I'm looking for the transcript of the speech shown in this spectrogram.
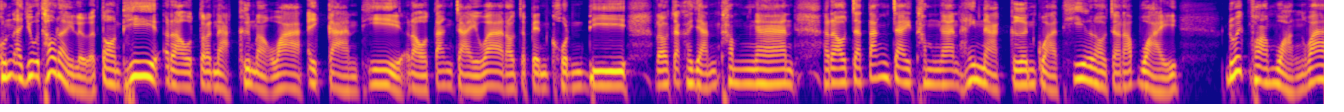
คุณอายุเท่าไหร่เหรอตอนที่เราตระหนักขึ้นมาว่าไอการที่เราตั้งใจว่าเราจะเป็นคนดี เราจะขยันทำงาน เราจะตั้งใจทำงานให้หนักเกินกว่าที่เราจะรับไหว ด้วยความหวังว่า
